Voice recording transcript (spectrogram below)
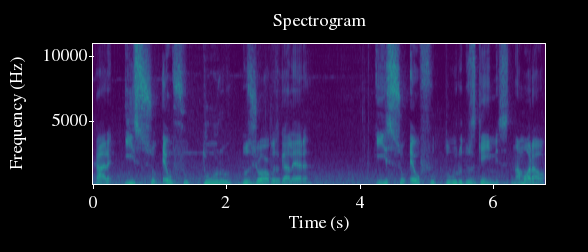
Cara, isso é o futuro dos jogos, galera. Isso é o futuro dos games, na moral.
